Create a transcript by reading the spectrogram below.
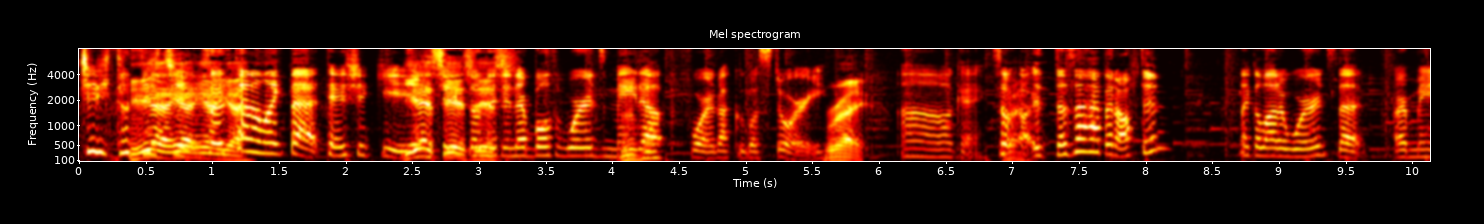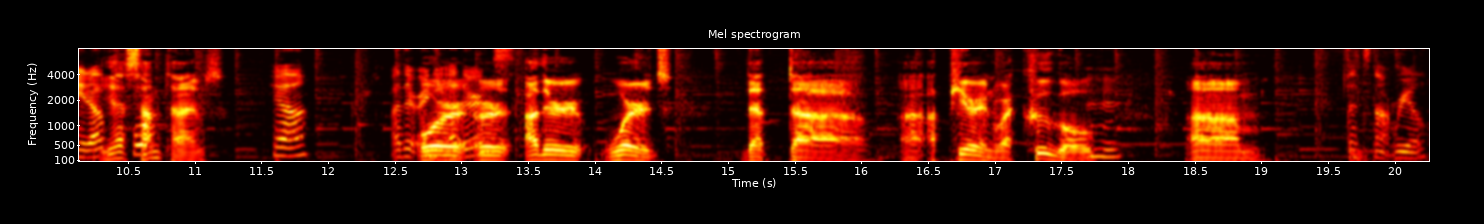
chiritotechi. Yeah, yeah, yeah, so it's yeah. kind of like that tenshiki. Yes, yes, yes. They're both words made up for a rakugo story. right. Oh, okay. So Right. uh, does that happen often? Like a lot of words that are made up. Yeah, for- sometimes. Yeah. Are there or, any others? or other words that uh, uh, appear in Rakugo Mm-hmm. um, That's not real.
